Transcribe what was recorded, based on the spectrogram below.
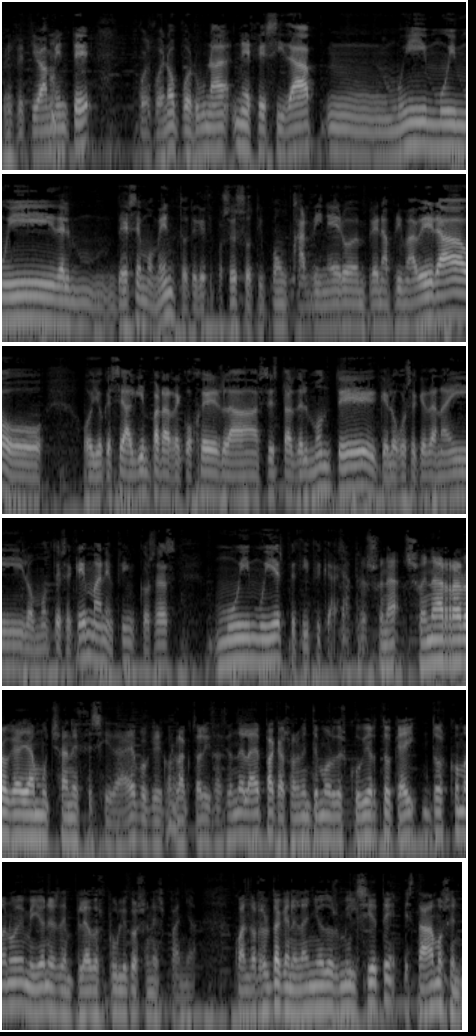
efectivamente pues bueno, por una necesidad mmm, muy, muy, muy del, de ese momento, de que, pues eso, tipo un jardinero en plena primavera o, o yo que sé, alguien para recoger las cestas del monte, que luego se quedan ahí y los montes se queman, en fin, cosas muy, muy específicas. Pero suena, suena raro que haya mucha necesidad, ¿eh? porque con la actualización de la EPA casualmente hemos descubierto que hay 2,9 millones de empleados públicos en España, cuando resulta que en el año 2007 estábamos en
